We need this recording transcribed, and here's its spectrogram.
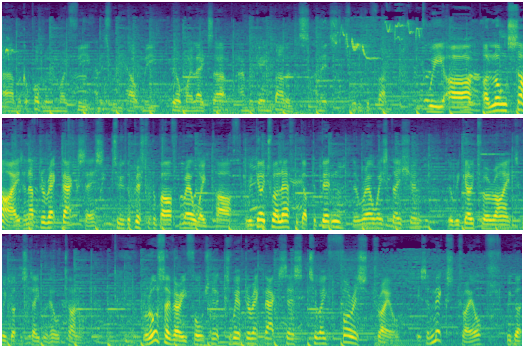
Um, I've got a problem in my feet and it's really helped me build my legs up and regain balance and it's, really good fun. We are alongside and have direct access to the Bristol to Bath railway path. We go to our left, we go up to Bitton, the railway station. If we go to our right, we've got the Staple Hill Tunnel. We're also very fortunate because we have direct access to a forest trail. It's a mixed trail. We've got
